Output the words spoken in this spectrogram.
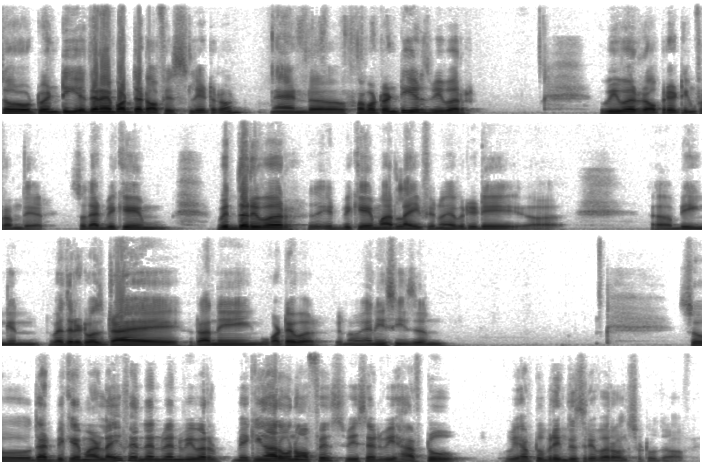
So 20 years. Then I bought that office later on, and uh, for about 20 years we were we were operating from there. So that became with the river. It became our life. You know, every day. Uh, uh, being in whether it was dry, running, whatever, you know, any season. So that became our life. And then when we were making our own office, we said we have to we have to bring this river also to the office.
